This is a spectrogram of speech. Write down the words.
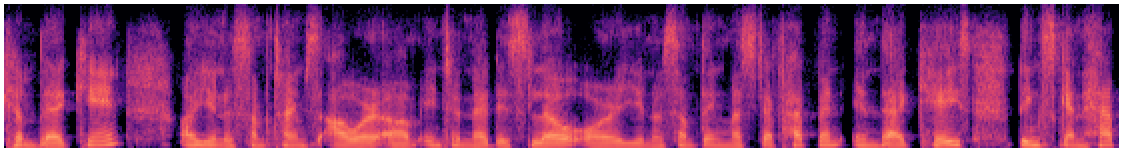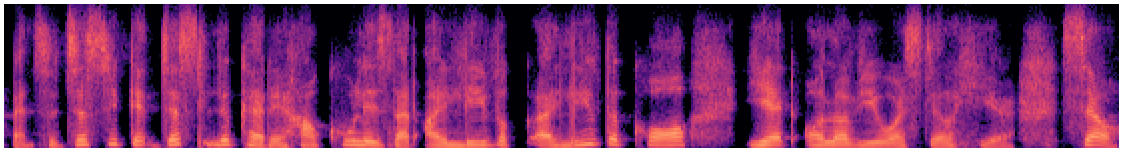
come back in uh, you know sometimes our um, internet is slow or you know something must have happened in that case things can happen so just you can just look at it how cool is that i leave a, i leave the call yet all of you are still here so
